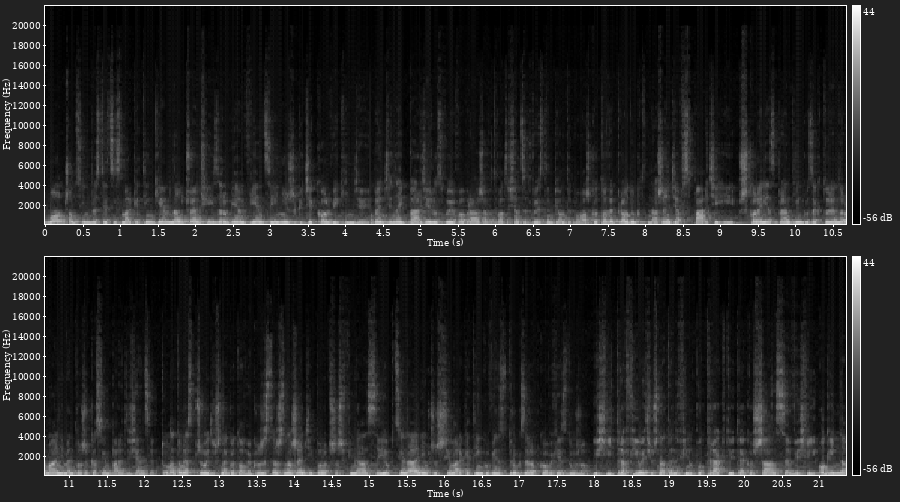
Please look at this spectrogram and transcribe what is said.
łącząc inwestycje z marketingiem, nauczyłem się i zarobiłem więcej niż gdziekolwiek indziej. To będzie najbardziej rozwojowa branża w 2025, bo masz gotowy produkt, narzędzia, wsparcie i szkolenia z brandingu, za które normalnie mentorzy kasują parę tysięcy. Tu natomiast przychodzisz na gotowe, korzystasz z narzędzi, polepszasz finanse i opcjonalnie uczysz się marketingu, więc dróg zarobkowych jest dużo. Jeśli trafiłeś już na ten film, potraktuj to jako szansę, wyślij ogień na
